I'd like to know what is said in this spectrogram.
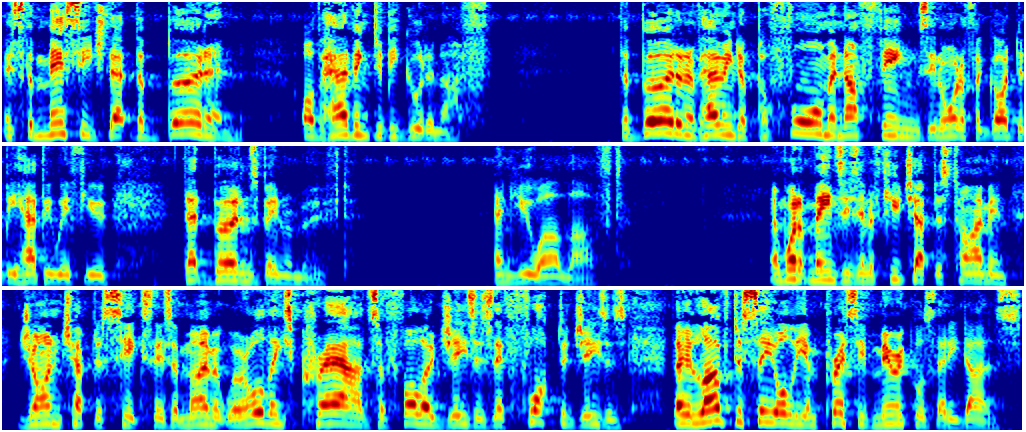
It's the message that the burden of having to be good enough, the burden of having to perform enough things in order for God to be happy with you, that burden's been removed. And you are loved. And what it means is in a few chapters' time, in John chapter 6, there's a moment where all these crowds have followed Jesus. They've flocked to Jesus. They love to see all the impressive miracles that he does.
